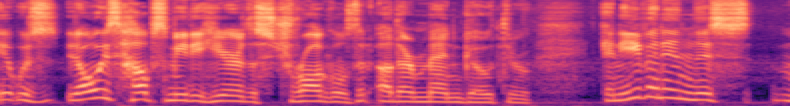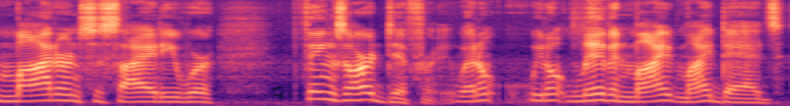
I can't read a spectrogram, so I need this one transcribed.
it was it always helps me to hear the struggles that other men go through and even in this modern society where things are different, we don't we don't live in my my dad's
